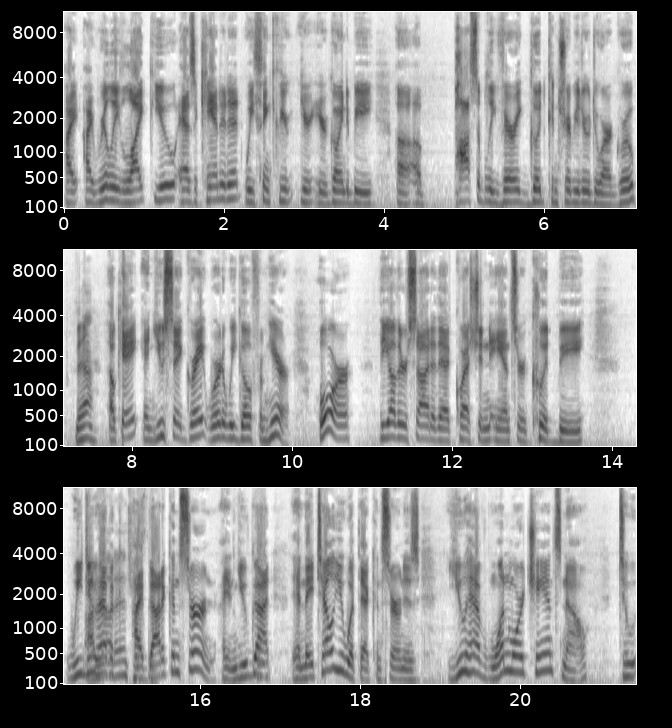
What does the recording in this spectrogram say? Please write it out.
I, I really like you as a candidate. We think you're, you're, you're going to be uh, a possibly very good contributor to our group. Yeah. Okay, and you say, great, where do we go from here? Or the other side of that question answer could be, we do I'm have not a, interested. I've got a concern, and you've got, and they tell you what that concern is. You have one more chance now to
